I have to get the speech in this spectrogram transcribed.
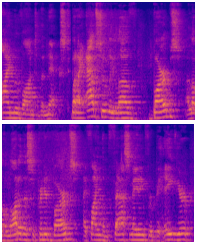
I move on to the next. But I absolutely love barbs. I love a lot of the cyprinid barbs. I find them fascinating for behavior.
